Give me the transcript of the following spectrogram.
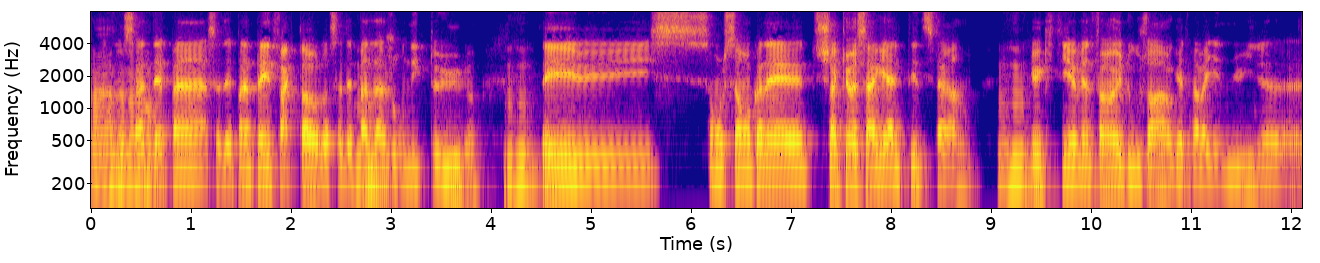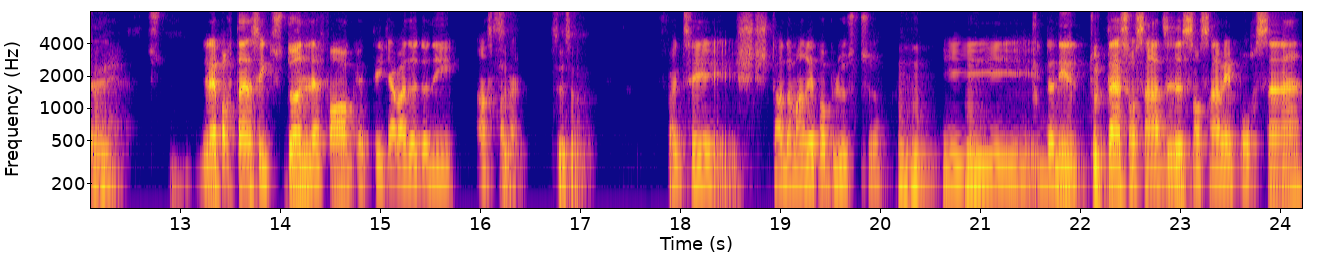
ah, ça, Dépend, ça dépend de plein de facteurs. Ça dépend de la mm-hmm. journée que tu as eue. Là. Et, mm-hmm. on, connaît, chacun a sa réalité différente. Mm-hmm. Quelqu'un qui vient de faire un 12 heures ou qui a travaillé de nuit, euh, l'important, c'est que tu donnes l'effort que tu es capable de donner en ce moment. c'est ça. Fait que, tu sais, je t'en demanderai pas plus. Mm-hmm. Et mm. donner tout le temps son 110, son 120%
